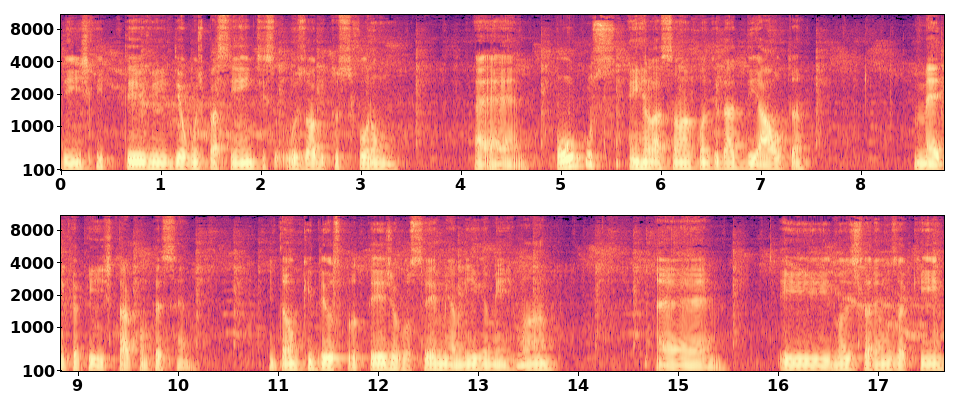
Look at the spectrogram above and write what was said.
diz que teve de alguns pacientes, os óbitos foram é, poucos em relação à quantidade de alta médica que está acontecendo. Então que Deus proteja você, minha amiga, minha irmã. É, e nós estaremos aqui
